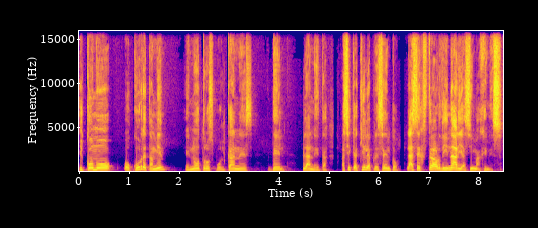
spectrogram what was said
y como ocurre también en otros volcanes del planeta. Así que aquí le presento las extraordinarias imágenes.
